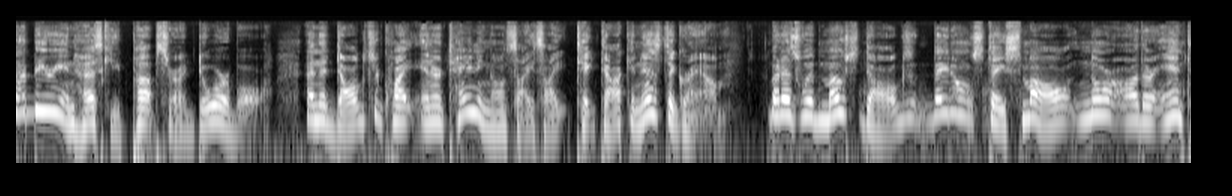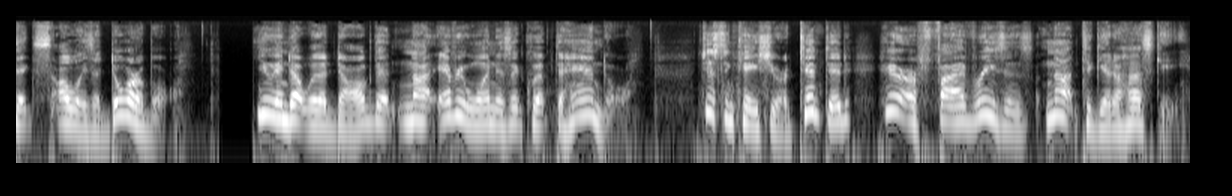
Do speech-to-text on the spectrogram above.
Siberian Husky pups are adorable, and the dogs are quite entertaining on sites like TikTok and Instagram. But as with most dogs, they don't stay small, nor are their antics always adorable. You end up with a dog that not everyone is equipped to handle. Just in case you are tempted, here are five reasons not to get a Husky.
